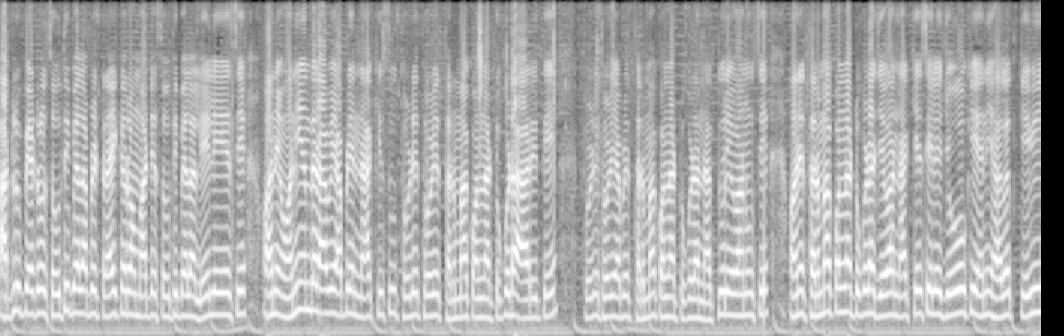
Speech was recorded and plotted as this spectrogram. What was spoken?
આટલું પેટ્રોલ સૌથી પહેલાં આપણે ટ્રાય કરવા માટે સૌથી પહેલાં લઈ લઈએ છીએ. અને આની અંદર આવે આપણે નાખીશું થોડે થોડે થર્માકોલના ટુકડા. આ રીતે થોડી થોડી આપણે થર્માકોલના ટુકડા નાખતું રહેવાનું છે. અને થર્માકોલના ટુકડા જેવા નાખીએ છીએ એટલે જુઓ કે એની હાલત કેવી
